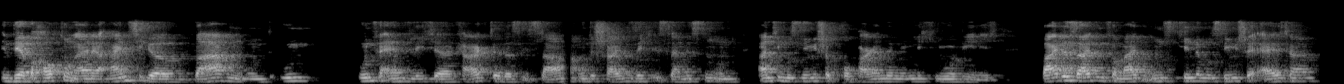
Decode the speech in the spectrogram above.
In der Behauptung, eine einzige wahren und un unveränderlicher Charakter des Islam unterscheiden sich Islamisten und antimuslimische Propaganda nämlich nur wenig. Beide Seiten vermeiden uns Kinder muslimischer Eltern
